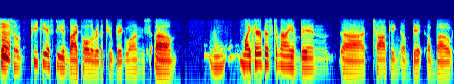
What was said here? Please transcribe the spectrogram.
so, mm. so PTSD and bipolar are the two big ones. Um, my therapist and I have been uh, talking a bit about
